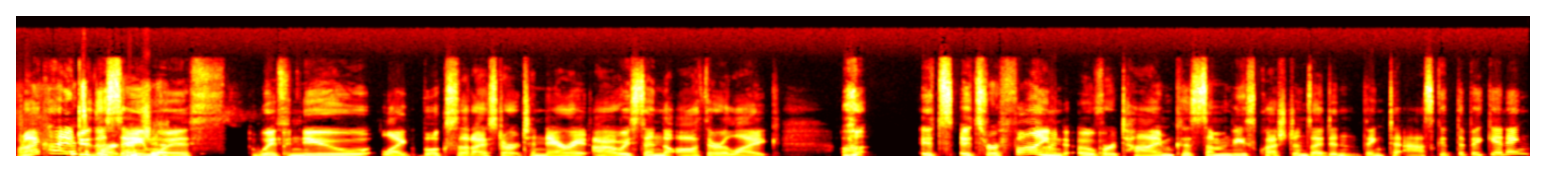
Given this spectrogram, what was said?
when I kind of do the same with with new like books that I start to narrate, I always send the author like it's it's refined over time because some of these questions I didn't think to ask at the beginning.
